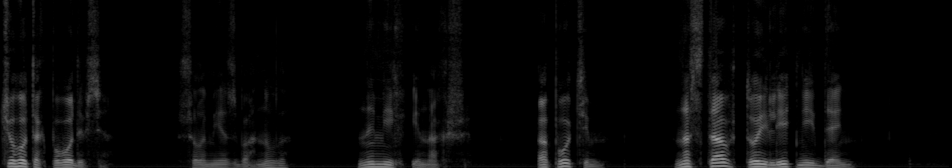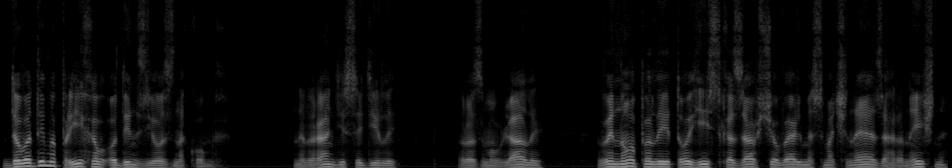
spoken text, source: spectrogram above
Чого так поводився? Соломія збагнула, не міг інакше. А потім настав той літній день. До Вадима приїхав один з його знайомих. На веранді сиділи, розмовляли, вино пили, той гість сказав, що вельми смачне, заграничне.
